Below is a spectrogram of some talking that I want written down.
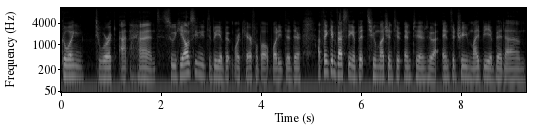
going to work at hand. So he obviously needs to be a bit more careful about what he did there. I think investing a bit too much into into into uh, infantry might be a bit um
